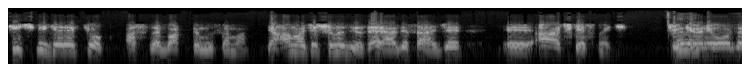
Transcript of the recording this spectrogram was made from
Hiçbir gerek yok aslında baktığımız zaman. Ya amacı şunu diyoruz herhalde sadece e, ağaç kesmek. Çünkü evet. hani orada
